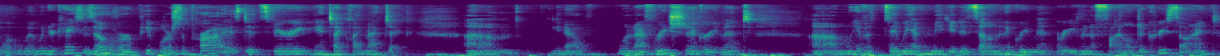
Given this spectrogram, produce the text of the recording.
when, your case is over, people are surprised. It's very anticlimactic. Um, you know, when I've reached an agreement, um, we have a say we have a mediated settlement agreement or even a final decree signed.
